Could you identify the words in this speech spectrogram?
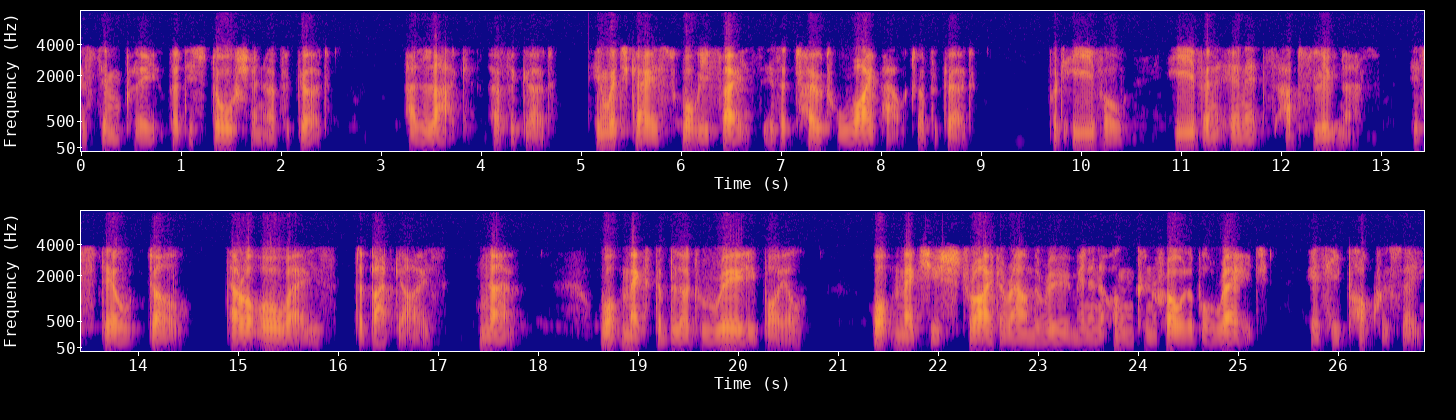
is simply the distortion of the good, a lack of the good. In which case, what we face is a total wipeout of the good. But evil, even in its absoluteness, is still dull. There are always the bad guys. No. What makes the blood really boil? What makes you stride around the room in an uncontrollable rage is hypocrisy,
